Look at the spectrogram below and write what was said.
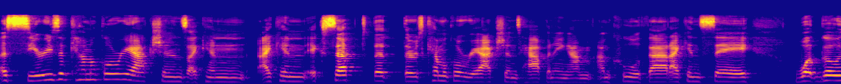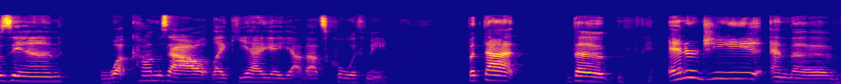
a series of chemical reactions. I can I can accept that there's chemical reactions happening. I'm I'm cool with that. I can say what goes in, what comes out, like yeah, yeah, yeah, that's cool with me. But that the energy and the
